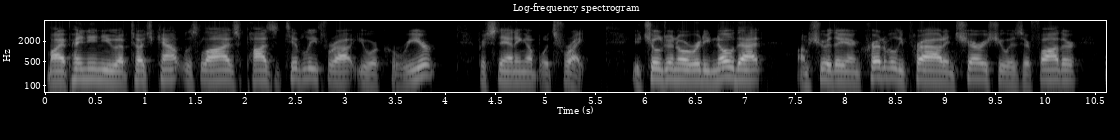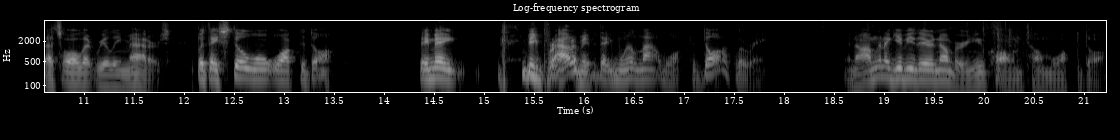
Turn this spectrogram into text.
My opinion, you have touched countless lives positively throughout your career for standing up what's right. Your children already know that. I'm sure they are incredibly proud and cherish you as their father. That's all that really matters. But they still won't walk the dog. They may be proud of me, but they will not walk the dog, Lorraine. And I'm going to give you their number, and you call them, tell them walk the dog.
